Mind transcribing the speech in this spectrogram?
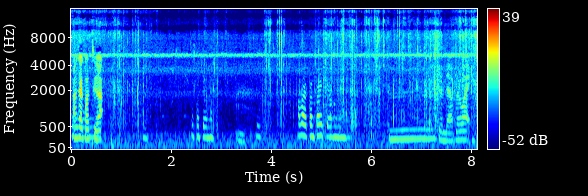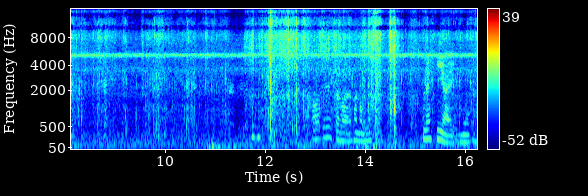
เอาใส่คอเสือ เอาคนเจอมาเอาไปก่อนไปเกี่ยวคนนึงอืมจนแล้วไปไว้เขาได้สลอยขนมมาเนี่ยเหี่ยอีกหมูกัน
